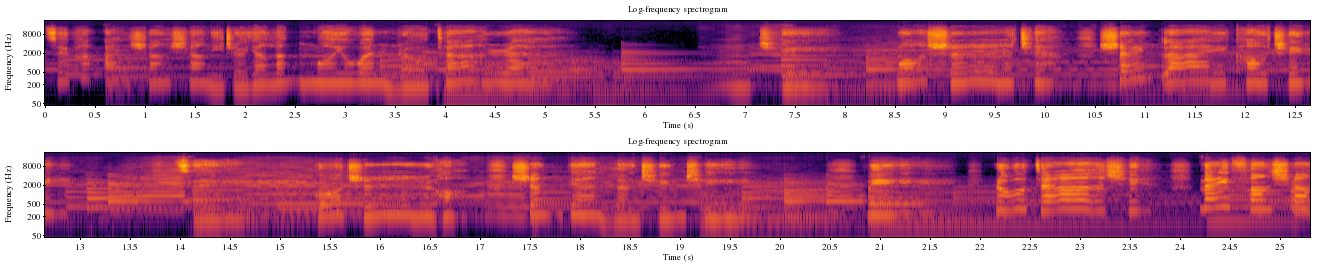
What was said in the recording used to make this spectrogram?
最怕爱上像你这样冷漠又温柔的人，寂寞世界谁来靠近？醉过之后，身边冷清清，迷路的心。没方向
